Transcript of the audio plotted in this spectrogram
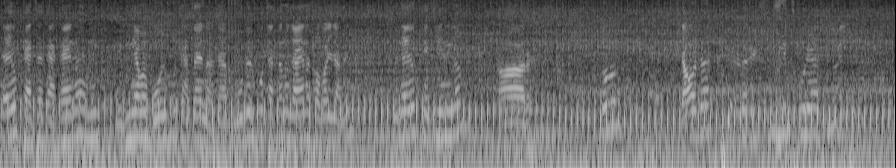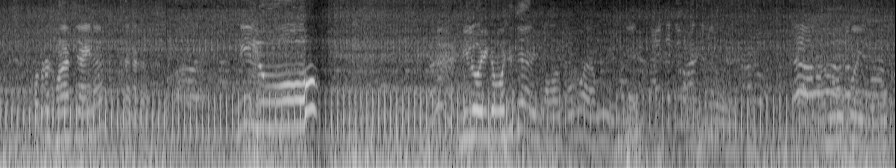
যাই হোক চেঁচা চেঁচায় না এমনি এমনি আমার বইয়ের উপর চেঁচায় না আর বোর্ডের উপর চেঁচানো যায় না, সবাই জানে। তো যাই হোক চেঁচিয়ে নিলাম। আর চলুন, যাওয়া যাক এক্সপিরিয়েন্স করে আসি। কতটা শোনা যায় না। নীলু ওইদিকে বসেছে আর এই আমার বউ আর আমি আর নৌকো এই যে, নৌকো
